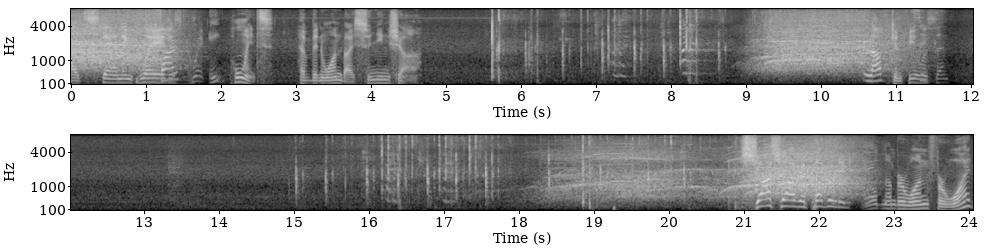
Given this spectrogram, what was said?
Outstanding play. Eight points have been won by Sun Ying Sha. Love. Can feel the six. sense. Recovered in world number one for what?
